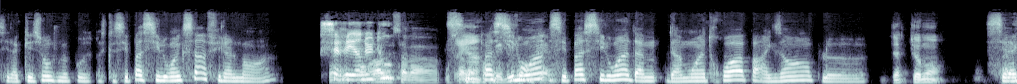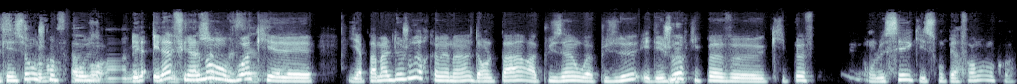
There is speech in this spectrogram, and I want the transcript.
C'est la question que je me pose, parce que c'est pas si loin que ça finalement. Hein. C'est rien du tout. Ça va, va Pas si loin, c'est pas si loin d'un moins 3 par exemple. euh, Exactement. C'est Ah, la tu question que je me pose. Et là, et finalement, on voit qu'il y, a- il y a pas mal de joueurs quand même hein, dans le par à plus 1 ou à plus 2 et des joueurs qui peuvent, euh, qui peuvent, on le sait, qui sont performants. Quoi.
